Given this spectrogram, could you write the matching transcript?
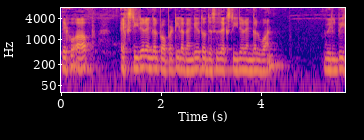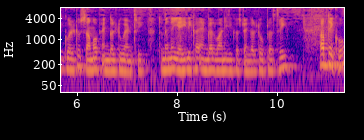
देखो आप एक्सटीरियर एंगल प्रॉपर्टी लगाएँगे तो this is exterior angle one will be equal to sum of angle two and three तो मैंने यही लिखा angle one is equal to angle two plus three अब देखो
